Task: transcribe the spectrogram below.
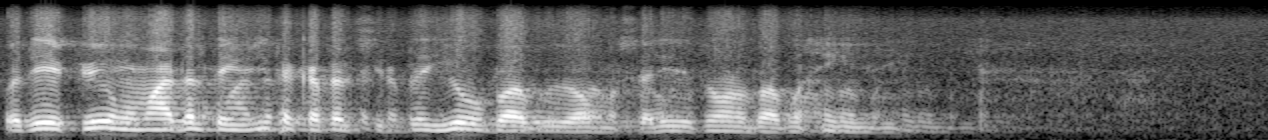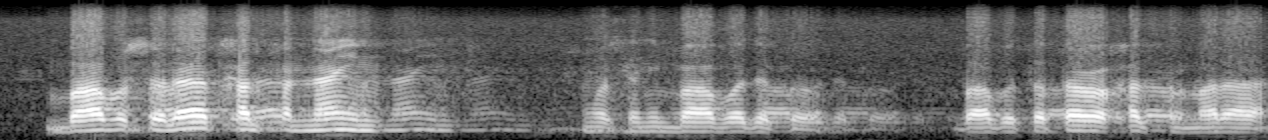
په دې پوه مه ما دلته یوځي ته کتل چې د یو بابو او مصلي د دواړو بابو نه یو دي باب الصلات خلف النائم مصنف باب وده کو باب التطوع خلف المرأه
